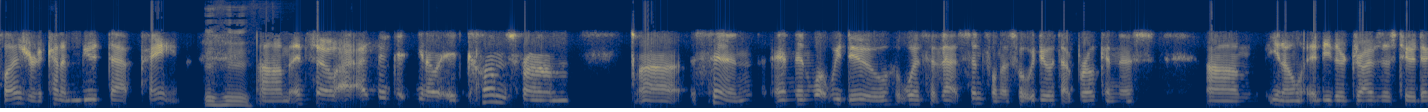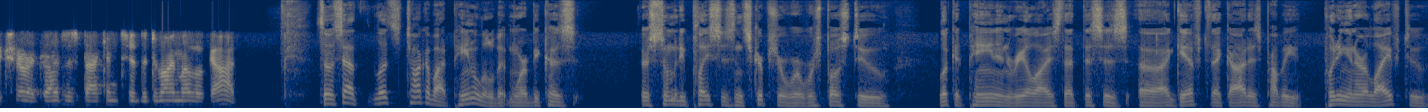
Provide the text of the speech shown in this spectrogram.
pleasure to kind of mute that pain. Mm-hmm. Um, and so I, I think, you know, it comes from uh, sin, and then what we do with that sinfulness, what we do with that brokenness, um, you know, it either drives us to addiction or it drives us back into the divine love of God. So, Seth, let's talk about pain a little bit more because there's so many places in Scripture where we're supposed to look at pain and realize that this is uh, a gift that God is probably putting in our life to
